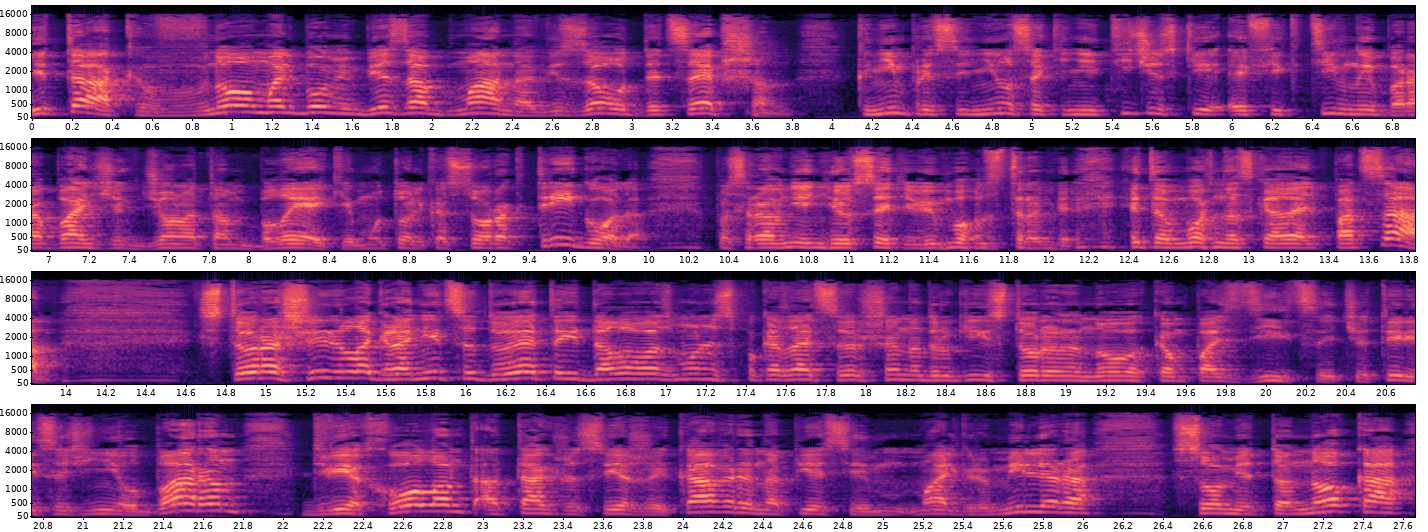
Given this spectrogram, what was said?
Итак, в новом альбоме «Без обмана» Without Deception к ним присоединился кинетически эффективный барабанщик Джонатан Блейк. Ему только 43 года. По сравнению с этими монстрами, это, можно сказать, пацан что расширило границы дуэта и дало возможность показать совершенно другие стороны новых композиций. Четыре сочинил Барон, две Холланд, а также свежие каверы на пьесе Мальгрю Миллера, Соми Тонока,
